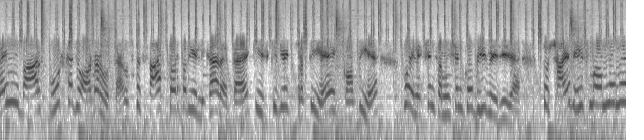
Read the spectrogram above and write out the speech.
कई बार कोर्ट का जो ऑर्डर होता है उसमें साफ़ तौर पर ये लिखा रहता है कि इसकी जो एक प्रति है एक कॉपी है वो इलेक्शन कमीशन को भी भेजी जाए। तो शायद इस मामले में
